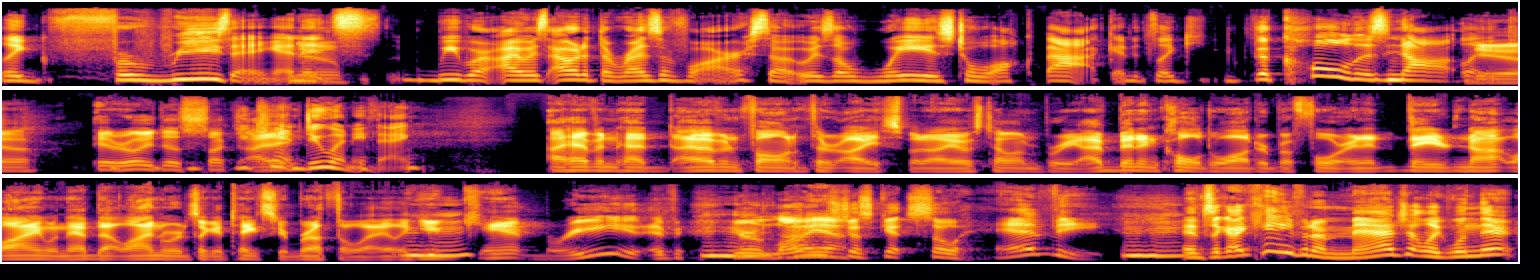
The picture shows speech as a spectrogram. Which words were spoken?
like freezing and Yeah. it's we were I was out at the reservoir so it was a ways to walk back and it's like the cold is not like yeah, it really does suck. you I- can't do anything. I haven't had I haven't fallen through ice, but I was telling Brie I've been in cold water before, and it, they're not lying when they have that line where it's like it takes your breath away. Like you can't breathe if Mhm. your Oh, lungs yeah. just get so heavy. Mhm. It's like I can't even imagine like when they're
